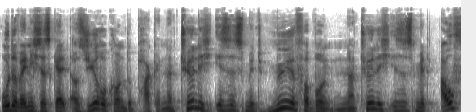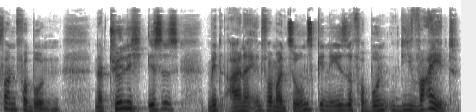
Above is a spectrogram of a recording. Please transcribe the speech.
Oder wenn ich das Geld aus Girokonto packe. Natürlich ist es mit Mühe verbunden. Natürlich ist es mit Aufwand verbunden. Natürlich ist es mit einer Informationsgenese verbunden, die weit,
